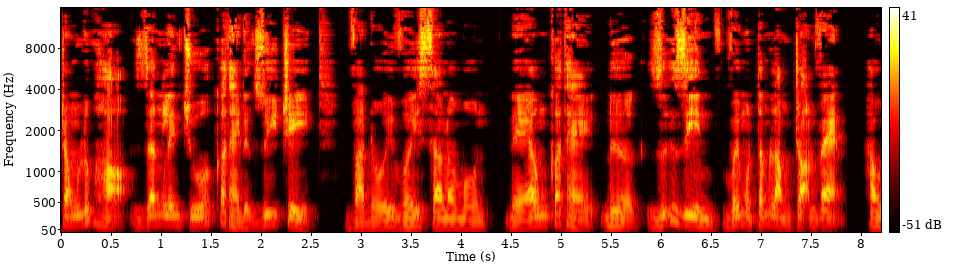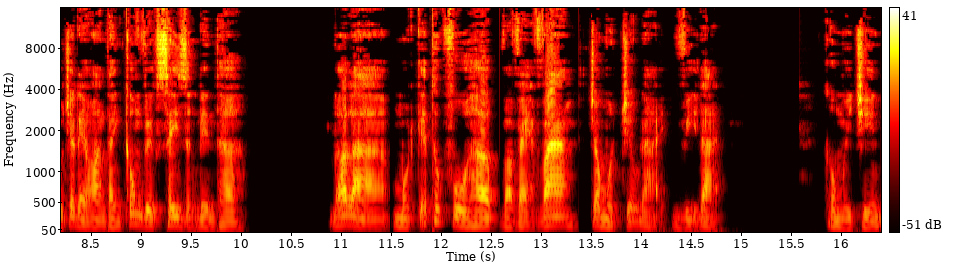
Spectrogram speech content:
trong lúc họ dâng lên Chúa có thể được duy trì và đối với Solomon để ông có thể được giữ gìn với một tấm lòng trọn vẹn hầu cho để hoàn thành công việc xây dựng đền thờ. Đó là một kết thúc phù hợp và vẻ vang cho một triều đại vĩ đại. Câu 19.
